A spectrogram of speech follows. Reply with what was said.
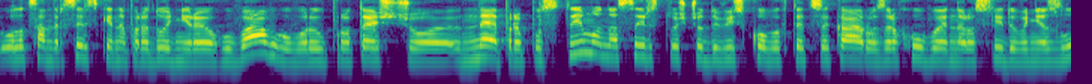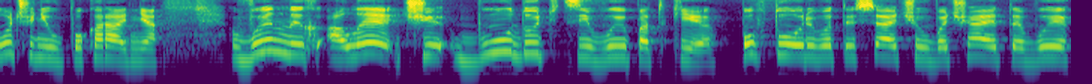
Олександр Сирський напередодні реагував, говорив про те, що неприпустимо насильство щодо військових ТЦК, розраховує на розслідування злочинів, покарання винних. Але чи будуть ці випадки повторюватися? Чи вбачаєте ви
